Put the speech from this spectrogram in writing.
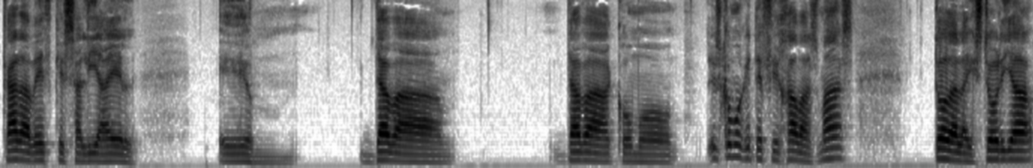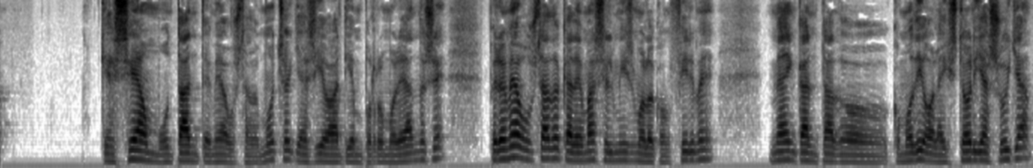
Cada vez que salía él em, daba daba como... Es como que te fijabas más toda la historia, que sea un mutante me ha gustado mucho, ya se lleva tiempo rumoreándose, pero me ha gustado que además él mismo lo confirme. Me ha encantado, como digo, la historia suya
